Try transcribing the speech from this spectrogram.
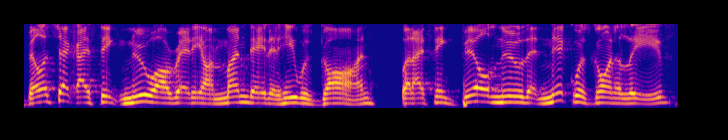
Belichick, I think, knew already on Monday that he was gone, but I think Bill knew that Nick was going to leave.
